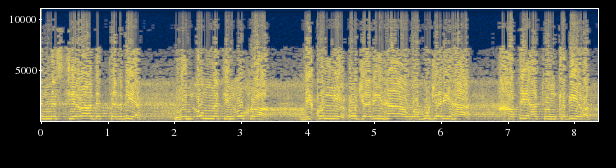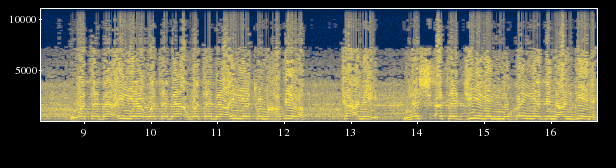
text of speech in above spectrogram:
أن استيراد التربية من أمة أخرى بكل عجرها وبجرها خطيئة كبيرة وتبعية وتبع وتبعية خطيرة تعني نشأة جيل مغيب عن دينه.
